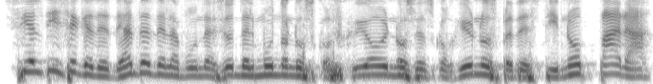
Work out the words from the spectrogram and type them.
Si Él dice que desde antes de la fundación del mundo nos escogió, nos escogió y nos predestinó para,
